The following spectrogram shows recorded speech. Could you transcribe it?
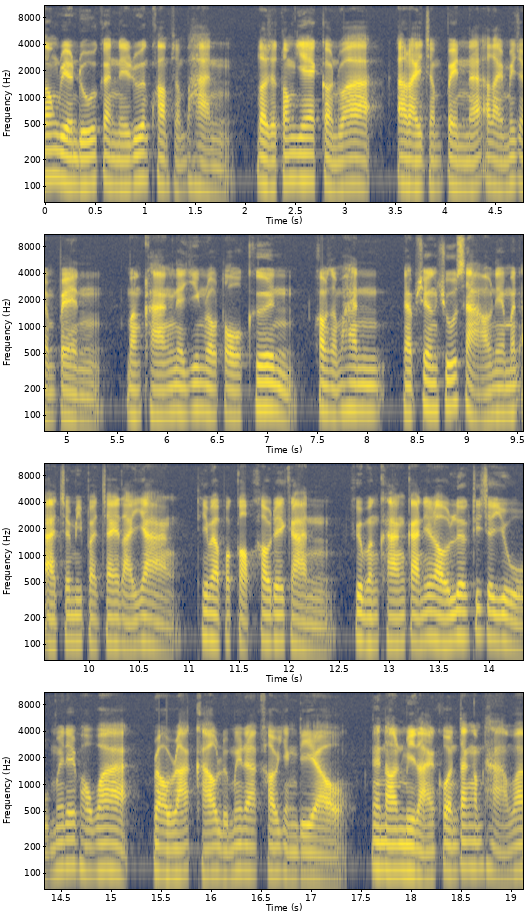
ต้องเรียนรู้กันในเรื่องความสัมพันธ์ เราจะต้องแยกก่อนว่าอะไรจำเป็นนะอะไรไม่จำเป็น บางครั้งเนี่ยยิ่งเราโตขึ้น ความสัมพันธ์แบบเชิงชู้สาวเนี่ยมันอาจจะมีปัจจัยหลายอย่าง ที่มาประกอบเข้าด้วยกัน คือบางครั้งการที่เราเลือกที่จะอยู่ไม่ได้เพราะว่าเรารักเขาหรือไม่รักเขาอย่างเดียว แน่นอนมีหลายคนตั้งคำถามว่า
